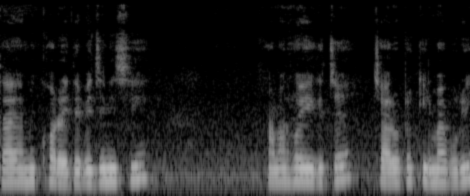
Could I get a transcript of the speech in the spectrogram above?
তাই আমি খড়াইতে বেজে নিছি। আমার হয়ে গেছে চারোটা কিরমা বুড়ি।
